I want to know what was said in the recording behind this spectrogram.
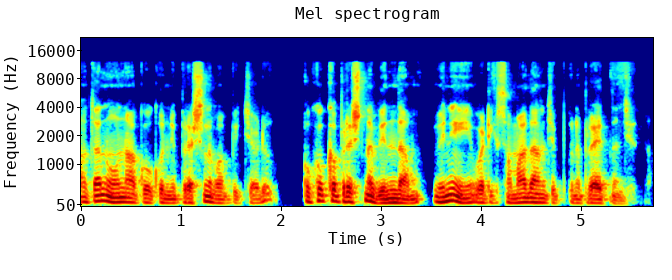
అతను నాకు కొన్ని ప్రశ్నలు పంపించాడు. ఒక్కొక్క ప్రశ్న విందాం విని వాటికి సమాధానం చెప్పుకునే ప్రయత్నం చేద్దాం.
